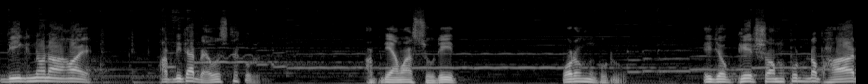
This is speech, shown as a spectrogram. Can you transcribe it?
বিঘ্ন না হয়, আপনি তার ব্যবস্থা করুন। আপনি আমার শরীর পরম গুরু। এই যজ্ঞের সম্পূর্ণ ভার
